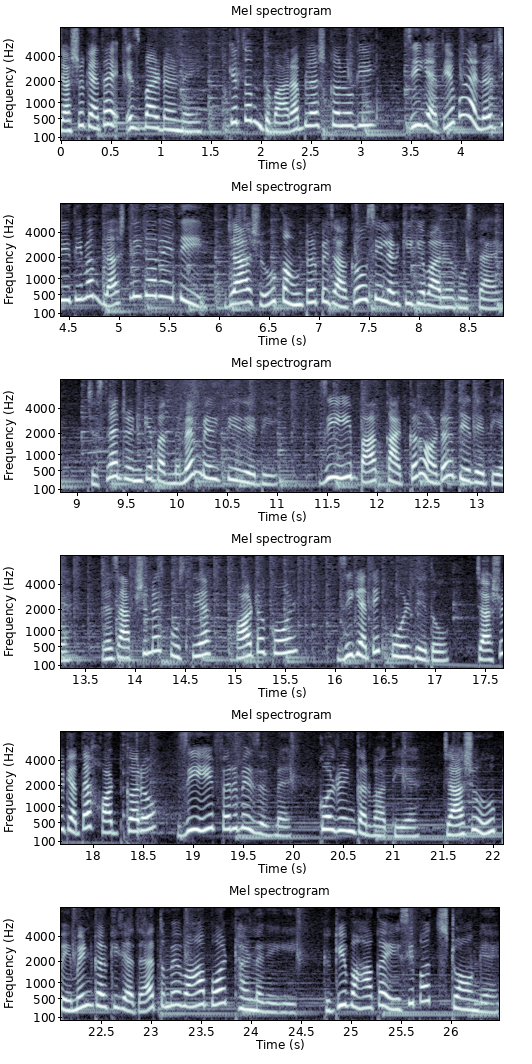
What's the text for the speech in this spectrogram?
जाशु कहता है, इस बार डर नहीं, कि तुम दोबारा ब्लश करोगी। जी कहती है, वो एलर्जी थी, मैं ब्लश नहीं कर रही थी। जाशु काउंटर पे जाकर उसी लड़की के बारे में पूछता है, जिसने ड्रिंक के बदले में मिल्क टी दे दी। जी बात काट कर ऑर्डर दे देती है। रिसेप्शनिस्ट पूछती है हॉट और कोल्ड जी कहती है कोल्ड दे दो। जाशु कहता है हॉट करो। जी, फिर भी जिद में कोल्ड ड्रिंक करवाती है। जाशु पेमेंट करके कहता है, तुम्हें वहाँ बहुत ठंड लगेगी, क्योंकि वहाँ का एसी बहुत स्ट्रॉन्ग है।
